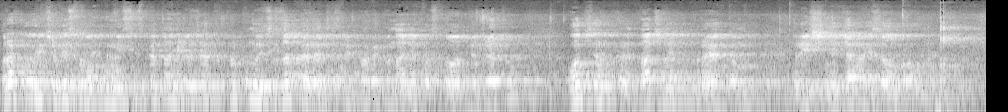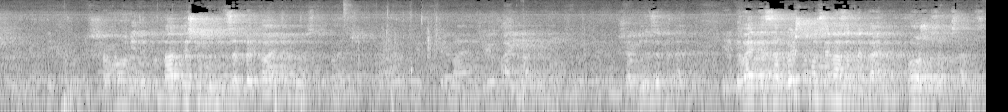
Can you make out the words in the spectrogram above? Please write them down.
Враховуючи висновок комісії з питань бюджету, пропонується заперечити звіт про виконання обласного бюджету обсяг передбачених проєктом рішення. Дякую за увагу. Шановні депутати, ще будуть запитання до є? Ще будуть запитання? Давайте запишемося на запитання. Прошу записатися.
